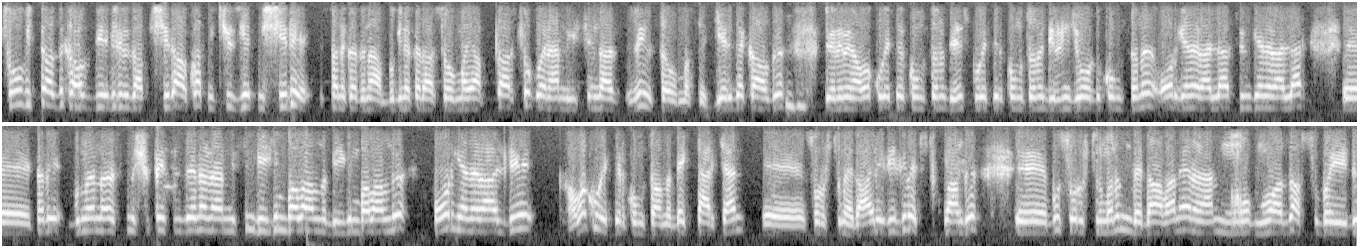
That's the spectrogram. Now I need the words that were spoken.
çoğu bitti azı kaldı diyebiliriz 67 avukat 277 sanık adına bugüne kadar savunma yaptılar. Çok önemli isimlerin savunması geride kaldı. Dönemin Hava Kuvvetleri Komutanı, Deniz Kuvvetleri Komutanı, 1. Ordu Komutanı, orgeneraller, tüm generaller. E, tabii bunların arasında şüphesiz en önemlisi Bilgin Balanlı. Bilgin Balanlı orgeneraldi Hava Kuvvetleri Komutanlığı beklerken e, soruşturmaya dahil edildi ve tutuklandı. E, bu soruşturmanın ve davanın en önemli mu- muazzaf subayıydı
